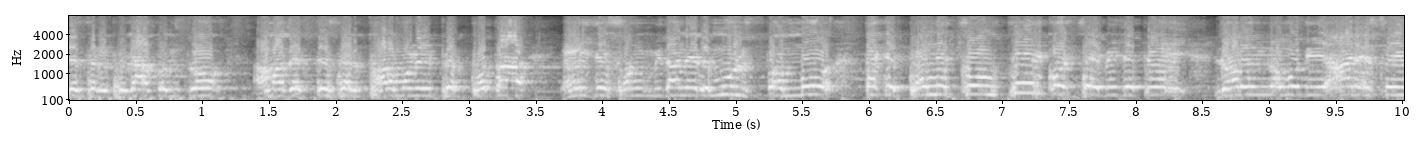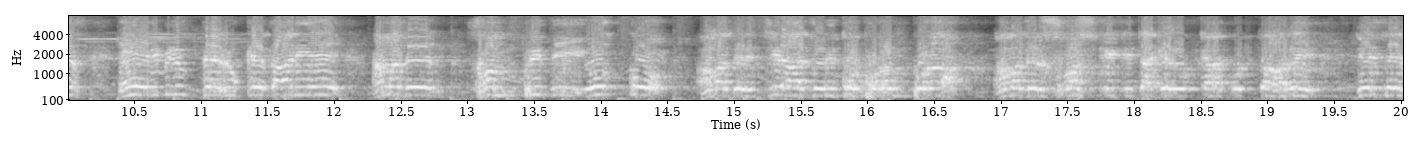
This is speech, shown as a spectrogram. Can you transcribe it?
দেশের প্রজাতন্ত্র, আমাদের দেশের ধর্মনিরপেক্ষতা এই যে সংবিধানের মূল স্তম্ভ, তাকে ভেঙে চৌচির করছে বিজেপি নরেন্দ্র মোদী আর এর বিরুদ্ধে রুখে দাঁড়িয়ে আমাদের সম্প্রীতি, ঐক্য, আমাদের চিরাচরিত পরম্পরা, আমাদের সংস্কৃতিটাকে রক্ষা করতে হবে, দেশের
